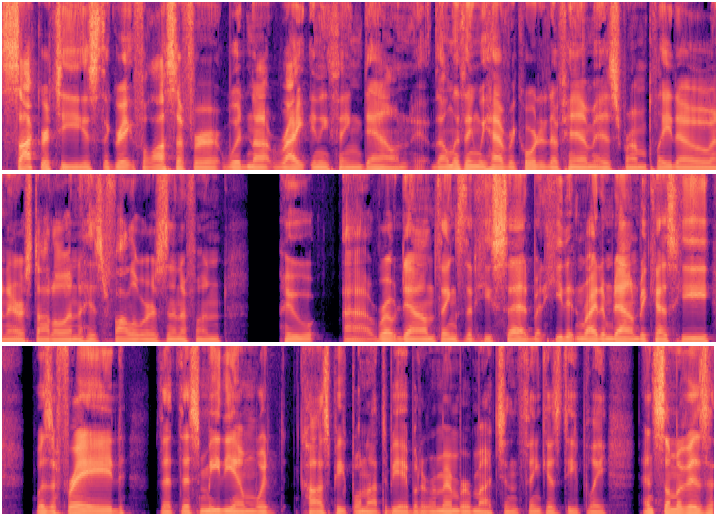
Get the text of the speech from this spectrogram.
Socrates, the great philosopher, would not write anything down. The only thing we have recorded of him is from Plato and Aristotle and his followers, Xenophon, who uh, wrote down things that he said, but he didn't write them down because he was afraid that this medium would cause people not to be able to remember much and think as deeply. And some of his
